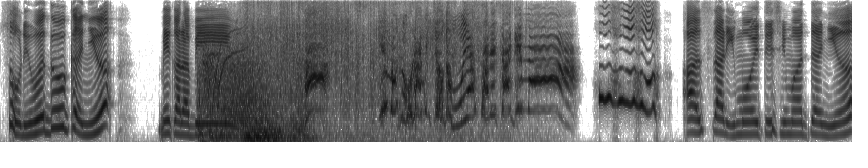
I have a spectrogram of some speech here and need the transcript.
それはどうかにゃ目からビームあゲマの恨み帳が燃やされたゲあっさり燃えてしまったにゃさ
